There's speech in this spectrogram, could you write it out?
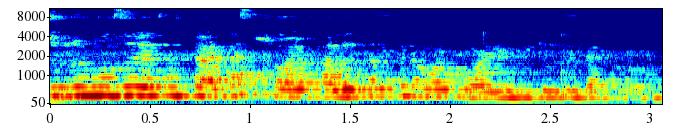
চলো বন্ধুরা এখন টাটা। সবাই ভালো থাকবেন আবার পরের ভিডিওতে দেখা হবে।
